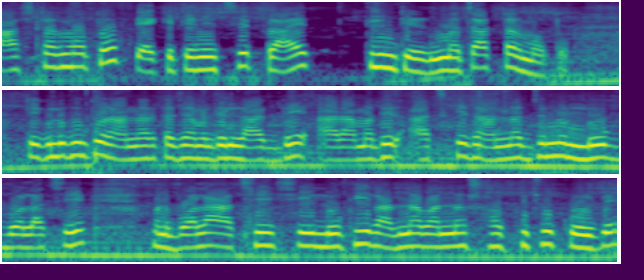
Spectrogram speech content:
পাঁচটার মতো, প্যাকেট এনেছে প্রায় তিনটের মানে চারটার মতো। এগুলো কিন্তু রান্নার কাজে আমাদের লাগবে। আর আমাদের আজকে রান্নার জন্য লোক বলাছে মানে বলা আছে, সেই লোকই রান্না বান্না সব কিছু করবে।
